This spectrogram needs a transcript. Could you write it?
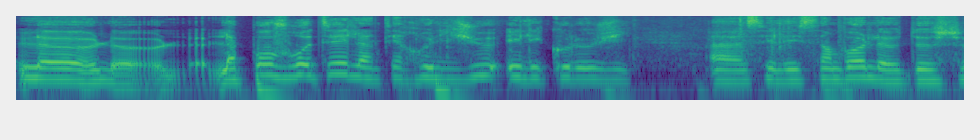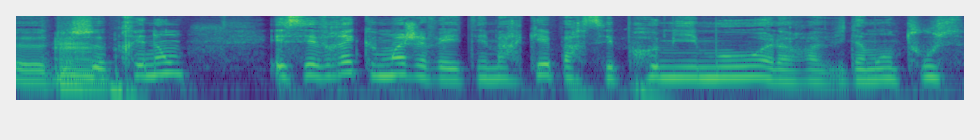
la pauvreté, l'interreligieux et l'écologie. c'est les symboles de ce, de ce hmm. prénom. Et c'est vrai que moi, j'avais été marquée par ces premiers mots. Alors évidemment, tous,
